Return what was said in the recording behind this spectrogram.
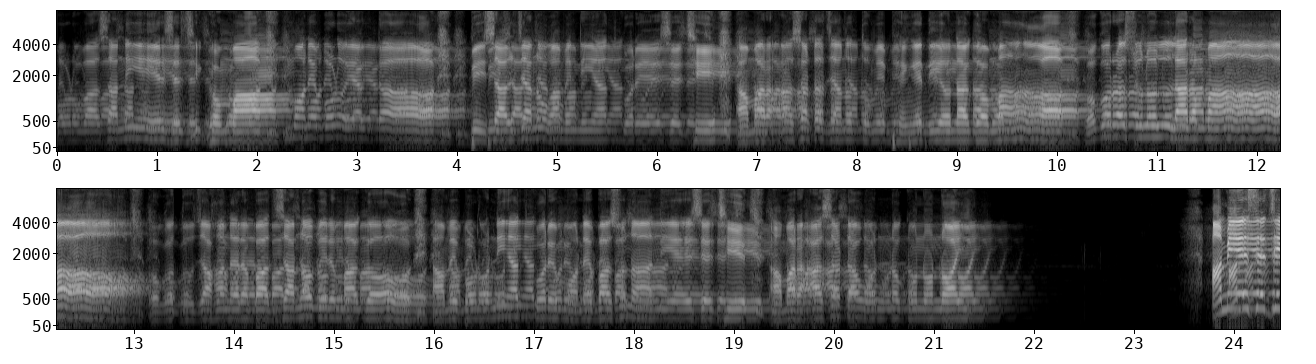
বড় বাসা নিয়ে এসেছি গো মা। মনে বড় একটা বিশাল যেন আমি নিয়াত করে এসেছি। আমার আশাটা যেন তুমি ভেঙে দিও না গো মা। ওগো রাসূলুল্লাহর মা। ওগো দুজাহানের বাদশা নবীর মা গো। আমি বড় নিয়াত করে মনে বাসনা নিয়ে এসেছি। আমার আশাটা অন্য কোনো নয়। আমি এসেছি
